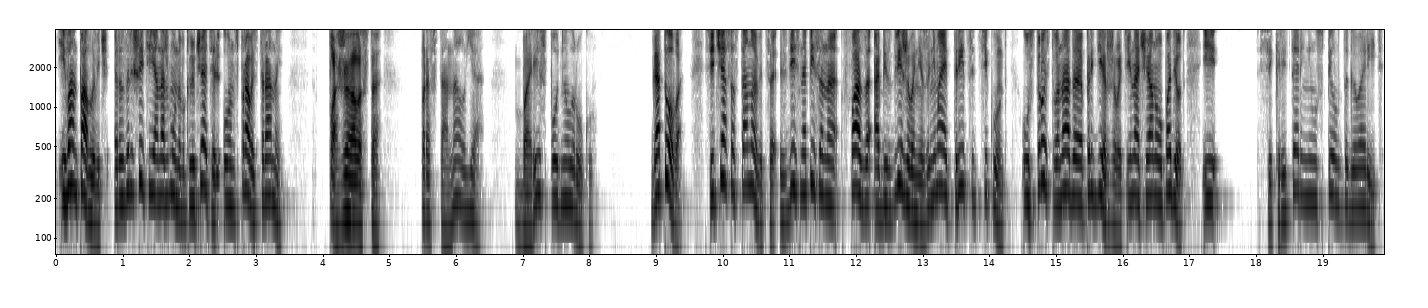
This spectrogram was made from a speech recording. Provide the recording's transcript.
Иван Павлович, разрешите я нажму на выключатель, он с правой стороны?» «Пожалуйста!» — простонал я. Борис поднял руку. «Готово. Сейчас остановится. Здесь написано «фаза обездвиживания занимает 30 секунд». Устройство надо придерживать, иначе оно упадет. И...» Секретарь не успел договорить.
